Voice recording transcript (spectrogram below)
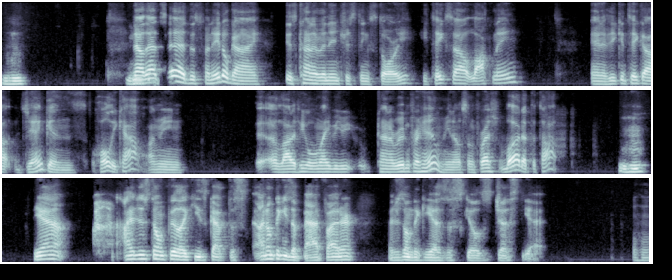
Mm-hmm. Now that said, this Pinedo guy is kind of an interesting story. He takes out Loughnane and if he can take out Jenkins, holy cow! I mean, a lot of people might be kind of rooting for him. You know, some fresh blood at the top. Mm-hmm. Yeah, I just don't feel like he's got this. I don't think he's a bad fighter. I just don't think he has the skills just yet. Mm-hmm.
